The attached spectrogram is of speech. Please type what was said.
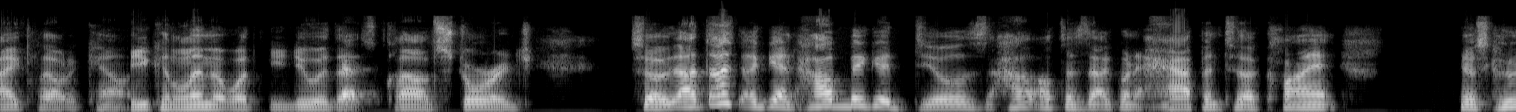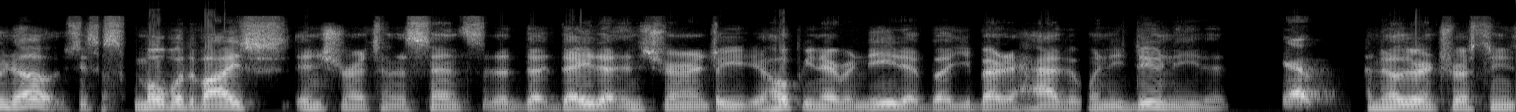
iCloud account. You can limit what you do with that cloud storage. So that, that, again, how big a deal is how often is that going to happen to a client? you know, who knows? It's mobile device insurance in the sense that the data insurance. You hope you never need it, but you better have it when you do need it. Yep. Another interesting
